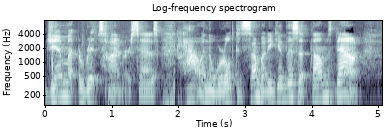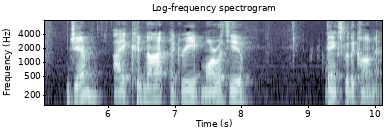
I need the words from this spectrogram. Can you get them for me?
Jim Ritzheimer says, how in the world could somebody give this a thumbs down? Jim, I could not agree more with you. Thanks for the comment.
